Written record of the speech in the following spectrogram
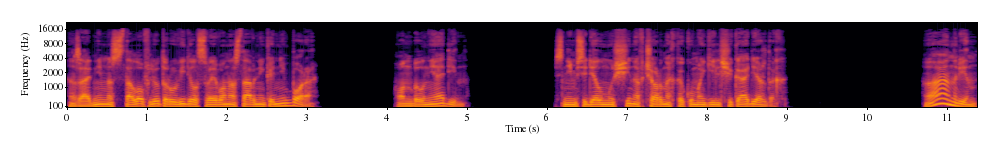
За одним из столов Лютер увидел своего наставника Небора. Он был не один. С ним сидел мужчина в черных, как у могильщика, одеждах. «Анрин,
